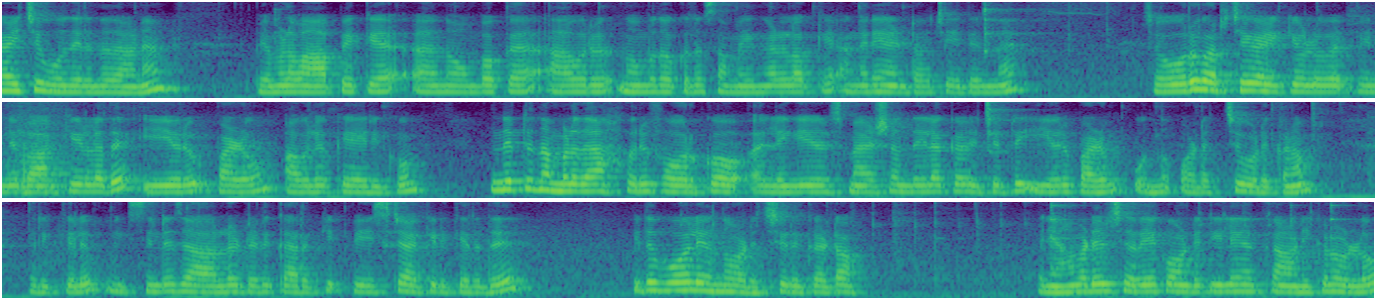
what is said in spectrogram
കഴിച്ചു പോന്നിരുന്നതാണ്. ഇപ്പം നമ്മളെ വാപ്പയ്ക്ക് നോമ്പൊക്കെ ആ ഒരു നോമ്പ് നോക്കുന്ന സമയങ്ങളിലൊക്കെ അങ്ങനെയാണ് കേട്ടോ ചെയ്തിരുന്നത്. ചോറ് കുറച്ച് കഴിക്കുള്ളൂ. പിന്നെ ബാക്കിയുള്ളത് ഈ ഒരു പഴവും അവലൊക്കെ ആയിരിക്കും. എന്നിട്ട് നമ്മളിതാ ഒരു ഫോർക്കോ അല്ലെങ്കിൽ ഒരു സ്മാഷോ എന്തെങ്കിലുമൊക്കെ വെച്ചിട്ട് ഈ ഒരു പഴം ഒന്ന് ഉടച്ചു കൊടുക്കണം. ഒരിക്കലും മിക്സിന്റെ ജാറിലിട്ടിട്ട് കറക്കി പേസ്റ്റ് ആക്കി എടുക്കരുത്. ഇതുപോലെ ഒന്ന് ഉടച്ചെടുക്കുക കേട്ടോ. ഞാൻ ഇവിടെ ഒരു ചെറിയ ക്വാണ്ടിറ്റിയിൽ ഞങ്ങൾക്ക് കാണിക്കണുള്ളൂ.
